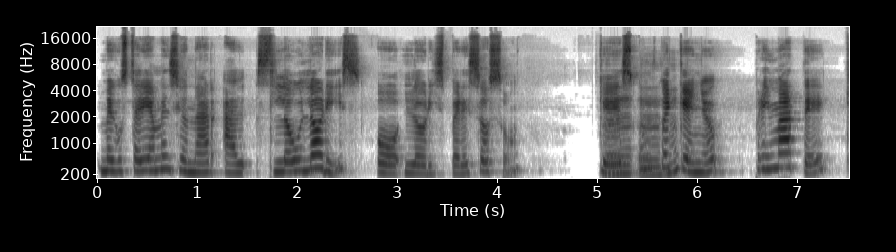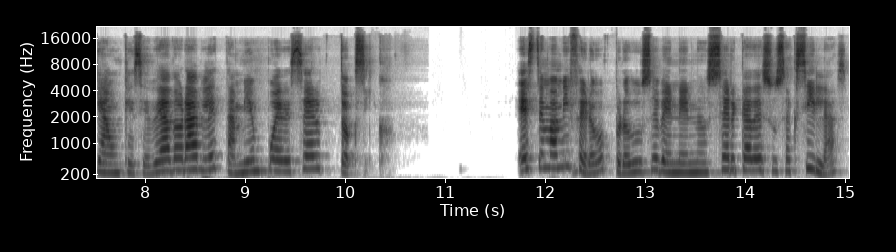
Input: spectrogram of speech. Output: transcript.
me gustaría mencionar al slow loris o loris perezoso, que es mm, un pequeño primate que aunque se ve adorable, también puede ser tóxico. Este mamífero produce veneno cerca de sus axilas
